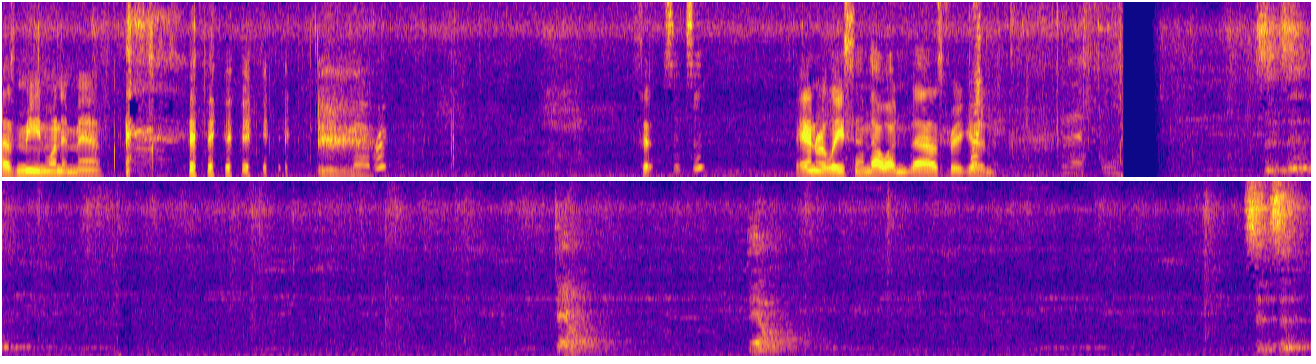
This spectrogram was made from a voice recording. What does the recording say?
That's mean, wasn't it, Mav? Maverick. Sit. Sit, sit. And release him. That wasn't bad. That's pretty good. Sit, sit. Down. Down. Sit, sit.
